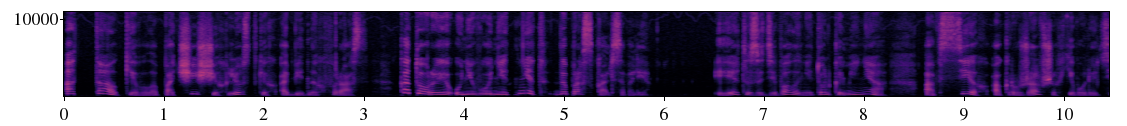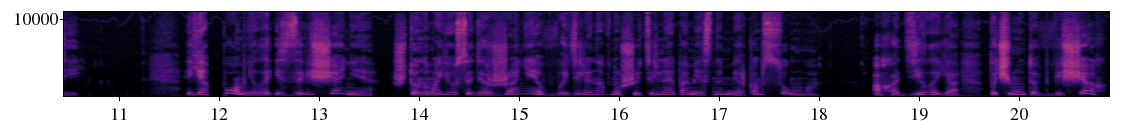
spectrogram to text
отталкивало почище хлестких обидных фраз, которые у него нет-нет да проскальзывали. И это задевало не только меня, а всех окружавших его людей. Я помнила из завещания, что на мое содержание выделена внушительная по местным меркам сумма — а ходила я почему-то в вещах,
